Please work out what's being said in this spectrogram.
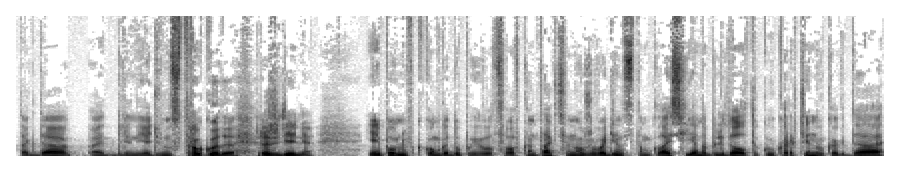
тогда, а, блин, я 92 -го года рождения, я не помню, в каком году появился во ВКонтакте, но уже в 11 классе я наблюдал такую картину, когда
